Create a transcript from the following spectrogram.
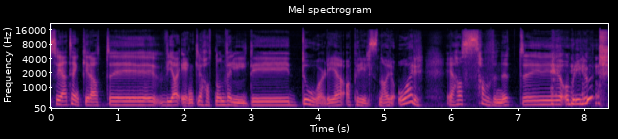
Så jeg tenker at vi har egentlig hatt noen veldig dårlige aprilsnarrår. Jeg har savnet å bli lurt.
